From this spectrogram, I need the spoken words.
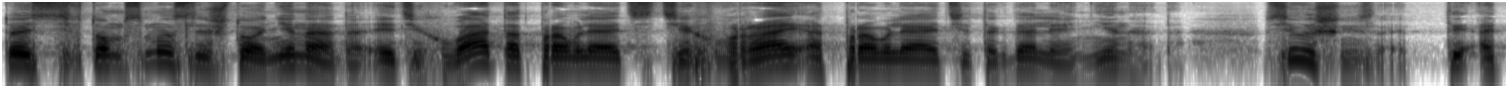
То есть в том смысле, что не надо этих в ад отправлять, тех в рай отправлять и так далее. Не надо. Всевышний знает. Ты от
